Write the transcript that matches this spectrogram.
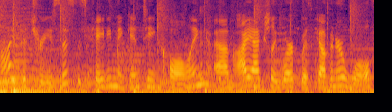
Hi, Patrice. This is Katie McGinty calling. Um, I actually work with Governor Wolf.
